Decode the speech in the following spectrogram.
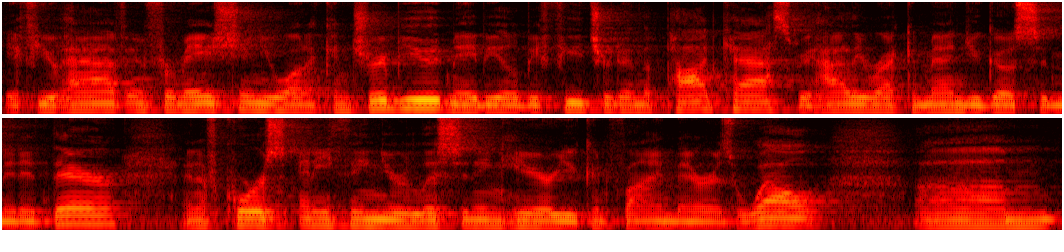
If you have information you want to contribute, maybe it'll be featured in the podcast. We highly recommend you go submit it there. And of course, anything you're listening here, you can find there as well. Um,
